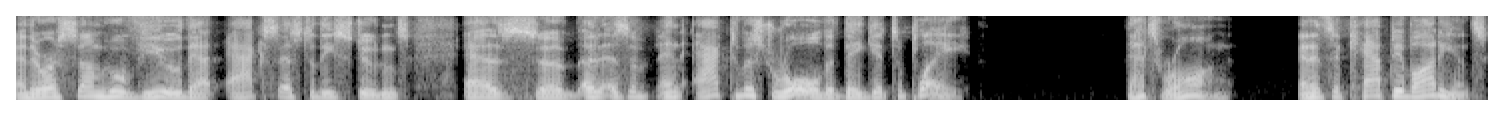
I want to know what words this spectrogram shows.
And there are some who view that access to these students as, uh, as a, an activist role that they get to play. That's wrong and it's a captive audience.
